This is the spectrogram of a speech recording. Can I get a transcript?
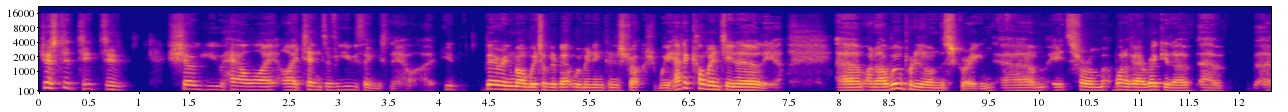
just to, to, to show you how I, I tend to view things now. Bearing in mind we're talking about women in construction, we had a comment in earlier, um, and I will put it on the screen. Um, it's from one of our regular uh, uh,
